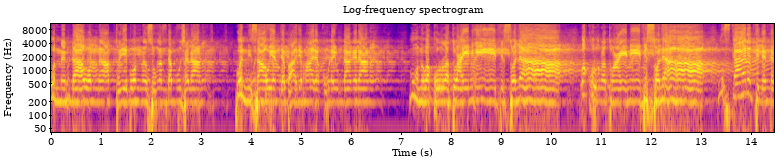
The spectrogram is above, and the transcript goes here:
ഒന്നെന്താ ഒന്ന് അത്രയും ഒന്ന് സുഗന്ധം പൂശലാണ്. ഒന്നിസാവു എന്റെ ഭാര്യമാരെ കൂടെ ഉണ്ടാകലാണ്. മൂന്ന് നിസ്കാരത്തിൽ എന്റെ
